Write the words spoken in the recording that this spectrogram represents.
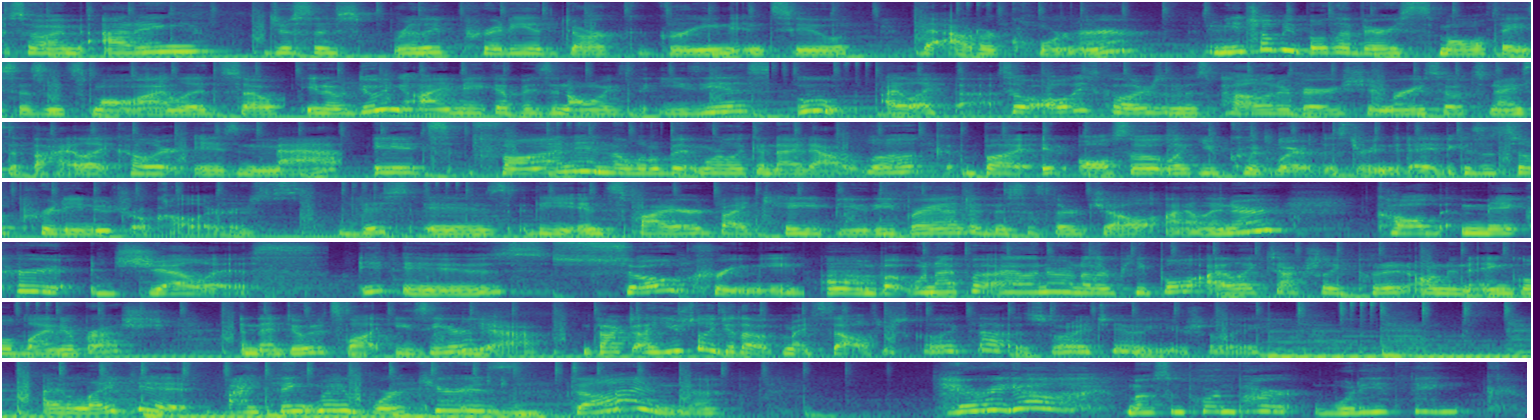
So I'm adding just this really pretty dark green into the outer corner. Me and Shelby both have very small faces and small eyelids, so, you know, doing eye makeup isn't always the easiest. Ooh, I like that. So all these colors in this palette are very shimmery, so it's nice that the highlight color is matte. It's fun and a little bit more like a night out look, but it also, like you could wear this during the day because it's still pretty neutral colors. This is the Inspired by K Beauty brand, and this is their gel eyeliner called Make Her Jealous. It is so creamy, um, but when I put eyeliner on other people, I like to actually put it on an angled liner brush and then do it. It's a lot easier. Yeah. In fact, I usually do that with myself. Just go like that. This is what I do usually. I like it. I think my work here is done. Here we go. Most important part. What do you think?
